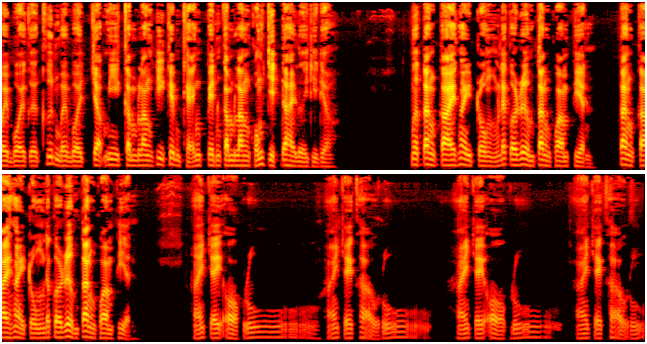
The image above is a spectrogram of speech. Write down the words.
บ่อย ๆ เกิดขึ้นบ่อยๆ จะมีกำลังที่เข้มแข็งเป็นกำลังของจิตได้เลยทีเดียว เมื่อตั้งกายให้ตรงแล้วก็เริ่มตั้งความเพียรตั้งกายให้ตรงแล้วก็เริ่มตั้งความเพียร หายใจออกรู้ หายใจเข้ารู้ หายใจออกรู้ หายใจเข้ารู้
